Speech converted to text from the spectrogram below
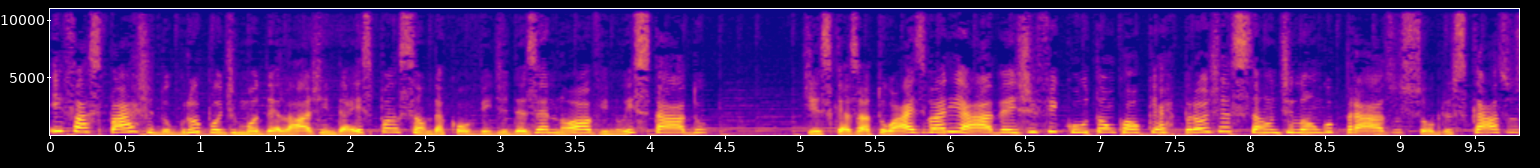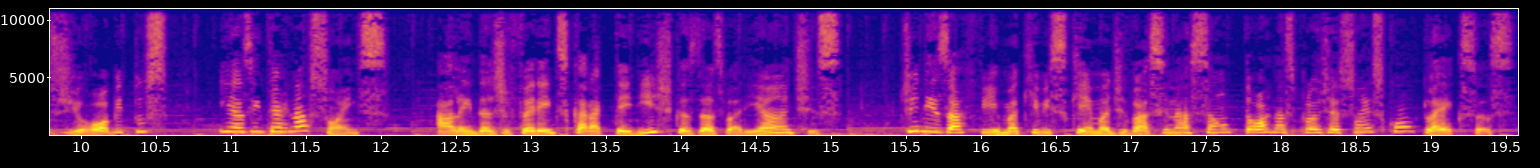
e faz parte do grupo de modelagem da expansão da Covid-19 no estado, diz que as atuais variáveis dificultam qualquer projeção de longo prazo sobre os casos de óbitos e as internações. Além das diferentes características das variantes, Diniz afirma que o esquema de vacinação torna as projeções complexas.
